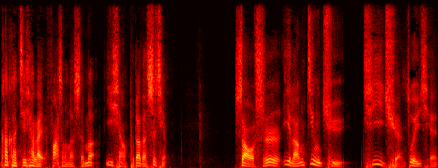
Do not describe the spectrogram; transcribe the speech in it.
看看接下来发生了什么意想不到的事情。少时，一狼径去，其一犬坐于前。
